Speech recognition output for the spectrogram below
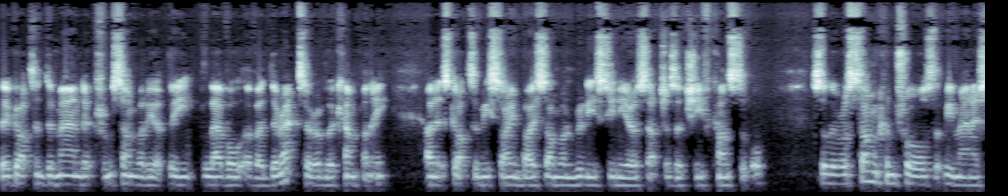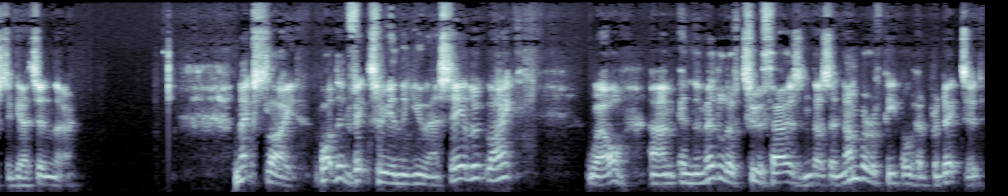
they've got to demand it from somebody at the level of a director of the company and it's got to be signed by someone really senior, such as a chief constable. So there were some controls that we managed to get in there. Next slide. What did victory in the USA look like? Well, um, in the middle of 2000, as a number of people had predicted,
